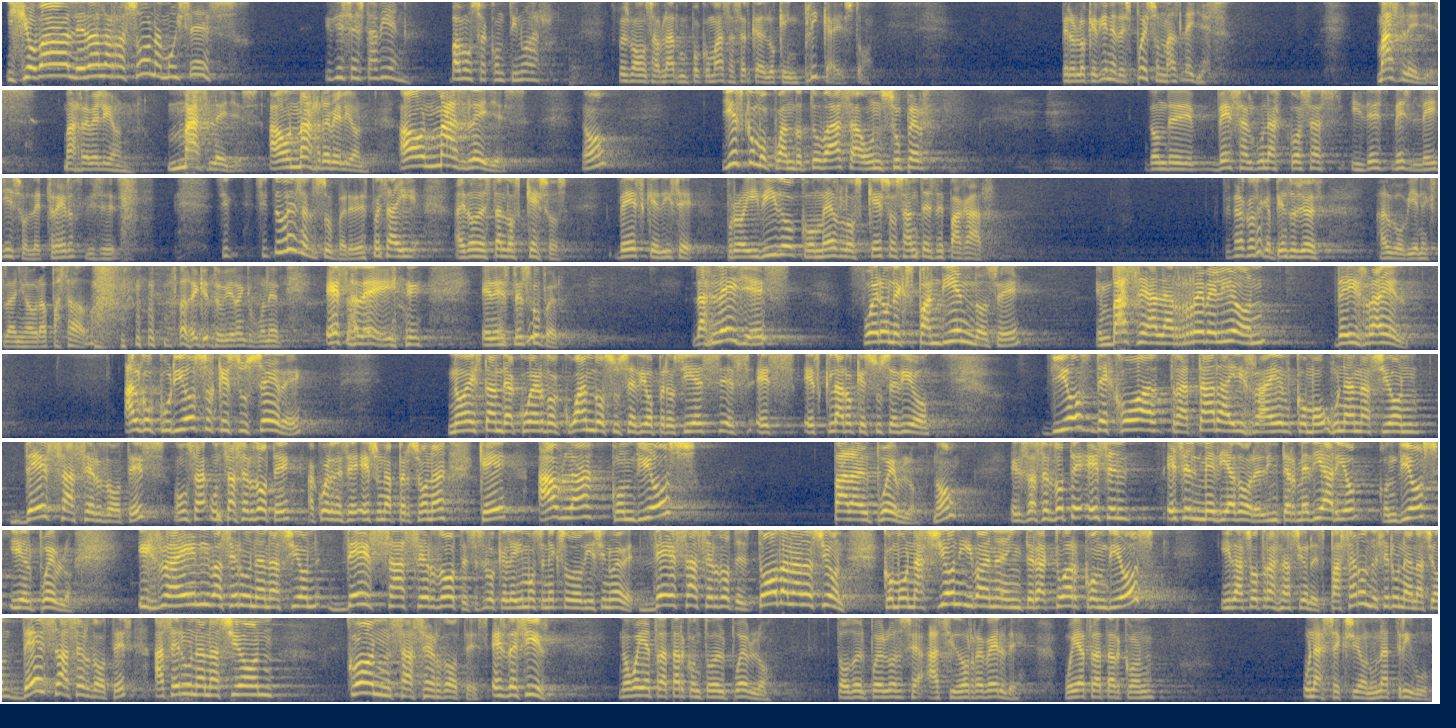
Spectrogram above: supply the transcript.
Y Jehová le da la razón a Moisés. Y dice, está bien, vamos a continuar. Después vamos a hablar un poco más acerca de lo que implica esto. Pero lo que viene después son más leyes. Más leyes, más rebelión, más leyes, aún más rebelión, aún más leyes. ¿No? Y es como cuando tú vas a un súper donde ves algunas cosas y ves leyes o letreros, dices, si, tú ves al súper y después ahí, ahí donde están los quesos, ves que dice, prohibido comer los quesos antes de pagar. La primera cosa que pienso yo es, algo bien extraño habrá pasado para que tuvieran que poner esa ley en este súper. Las leyes fueron expandiéndose en base a la rebelión de Israel. Algo curioso que sucede, no están de acuerdo cuándo sucedió, pero sí es, es, claro que sucedió. Dios dejó a tratar a Israel como una nación de sacerdotes. Un, un sacerdote, acuérdense, es una persona que habla con Dios para el pueblo, ¿no? El sacerdote es el, es el mediador, el intermediario con Dios y el pueblo. Israel iba a ser una nación de sacerdotes, es lo que leímos en Éxodo 19, de sacerdotes, toda la nación como nación iban a interactuar con Dios y las otras naciones. Pasaron de ser una nación de sacerdotes a ser una nación con sacerdotes. Es decir, no voy a tratar con todo el pueblo, todo el pueblo ha sido rebelde voy a tratar con una sección, una tribu.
